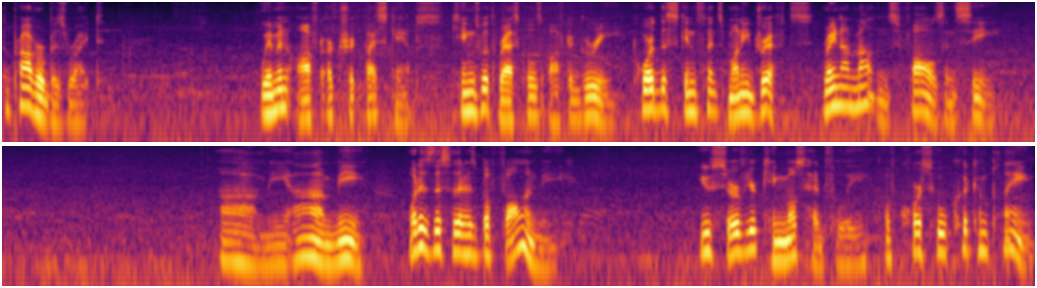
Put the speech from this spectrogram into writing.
the proverb is right. Women oft are tricked by scamps, kings with rascals oft agree. Toward the skinflint's money drifts, rain on mountains falls and sea. Ah me, ah me, what is this that has befallen me? You serve your king most headfully, of course who could complain?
